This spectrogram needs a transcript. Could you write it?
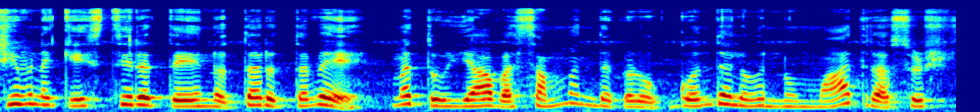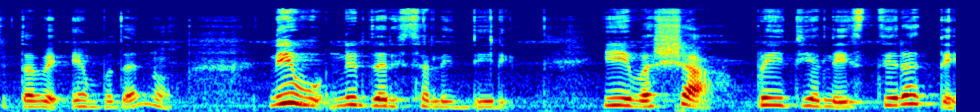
ಜೀವನಕ್ಕೆ ಸ್ಥಿರತೆಯನ್ನು ತರುತ್ತವೆ ಮತ್ತು ಯಾವ ಸಂಬಂಧಗಳು ಗೊಂದಲವನ್ನು ಮಾತ್ರ ಸೃಷ್ಟಿಸುತ್ತವೆ ಎಂಬುದನ್ನು ನೀವು ನಿರ್ಧರಿಸಲಿದ್ದೀರಿ. ಈ ವರ್ಷ ಪ್ರೀತಿಯಲ್ಲಿ ಸ್ಥಿರತೆ,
